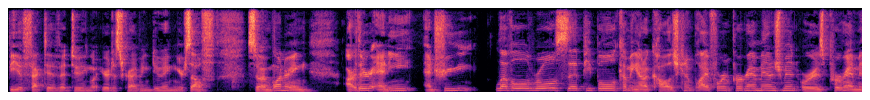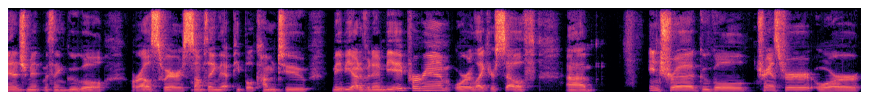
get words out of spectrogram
be effective at doing what you're describing doing yourself. So, I'm wondering are there any entry level roles that people coming out of college can apply for in program management, or is program management within Google or elsewhere something that people come to maybe out of an MBA program or like yourself, um, intra Google transfer or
